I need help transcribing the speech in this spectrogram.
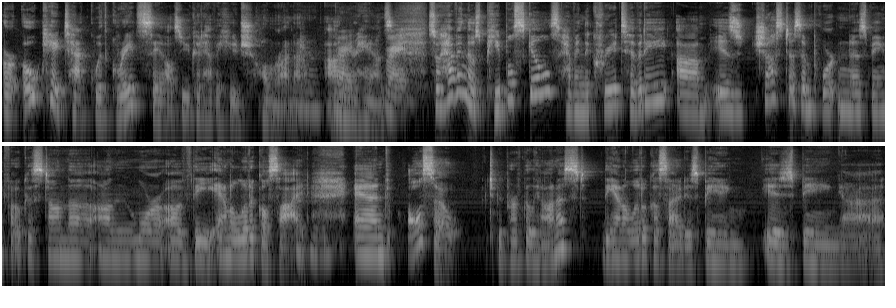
or okay tech with great sales, you could have a huge home run on, on Right, your hands. right. So having those people skills, having the creativity, um, is just as important as being focused on the on more of the analytical side, mm-hmm. and also. To be perfectly honest, the analytical side is being is being uh,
